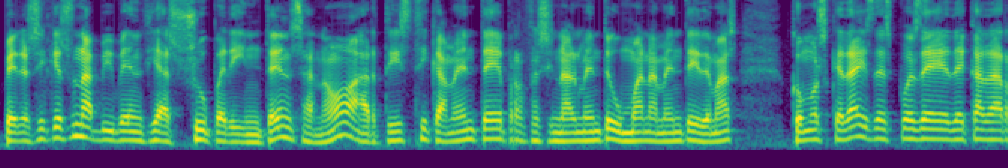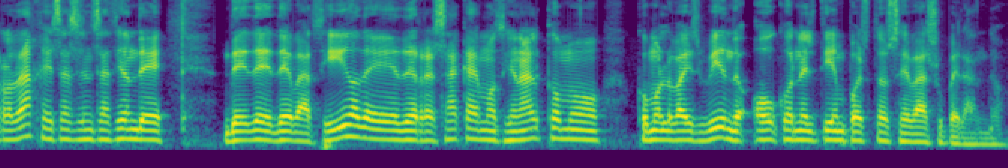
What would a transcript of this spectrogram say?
pero sí que es una vivencia súper intensa, ¿no? Artísticamente, profesionalmente, humanamente y demás. ¿Cómo os quedáis después de, de cada rodaje? Esa sensación de, de, de- vacío, de, de resaca emocional, ¿cómo, ¿cómo lo vais viendo? ¿O con el tiempo esto se va superando?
